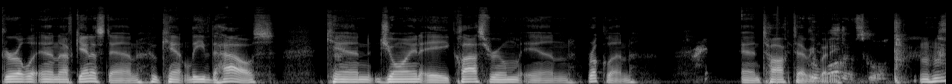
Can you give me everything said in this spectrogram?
girl in Afghanistan who can't leave the house can join a classroom in Brooklyn and talk to everybody. Waldorf School. Mm-hmm.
